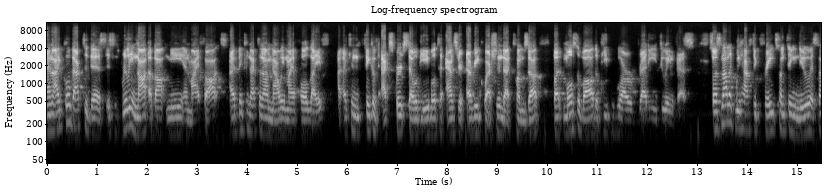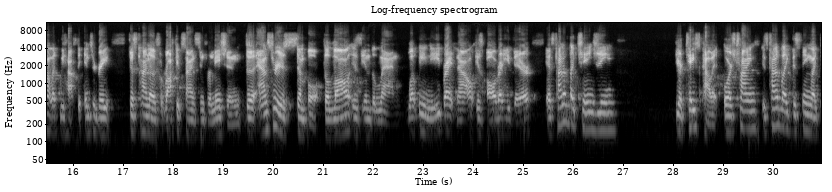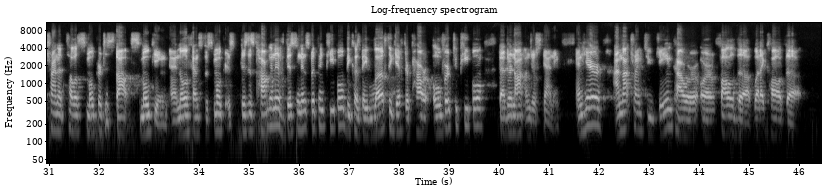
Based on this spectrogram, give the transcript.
And I go back to this. It's really not about me and my thoughts. I've been connected on Maui my whole life. I can think of experts that will be able to answer every question that comes up, but most of all, the people who are already doing this. So it's not like we have to create something new. It's not like we have to integrate just kind of rocket science information. The answer is simple. The law is in the land. What we need right now is already there. It's kind of like changing your taste palette or it's trying it's kind of like this thing like trying to tell a smoker to stop smoking and no offense to smokers there's this cognitive dissonance within people because they love to give their power over to people that they're not understanding and here, I'm not trying to gain power or follow the what I call the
